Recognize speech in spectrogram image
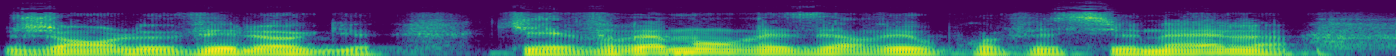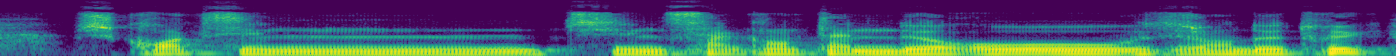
genre le Vlog, qui est vraiment réservé aux professionnels, je crois que c'est une, une cinquantaine d'euros, ce genre de truc.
